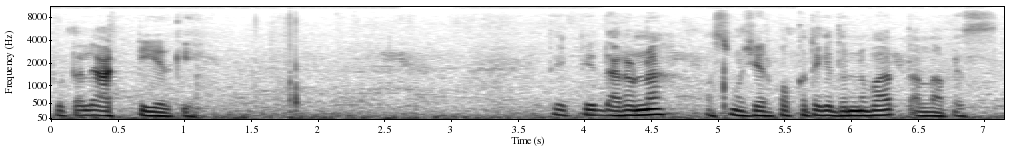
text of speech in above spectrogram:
টোটালি আটটি আর কি। একটি ধারণা অসমশিয়ার পক্ষ থেকে ধন্যবাদ। আল্লাহ হাফেজ।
